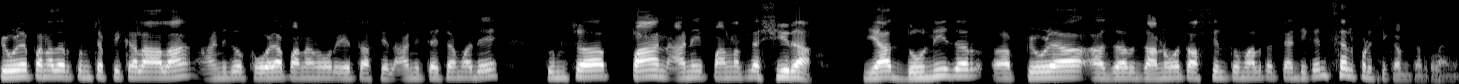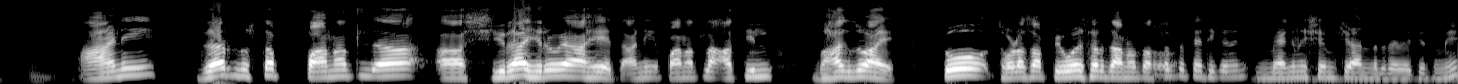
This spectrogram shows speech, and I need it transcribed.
पिवळेपणा जर तुमच्या पिकाला आला आणि जो कोवळ्या पानांवर येत असेल आणि त्याच्यामध्ये तुमचं पान आणि पानातल्या शिरा या दोन्ही जर पिवळ्या जर जाणवत असतील तुम्हाला तर त्या ठिकाणी सल्फरची कमतरता आहे. आणि जर नुसतं पानातल्या शिरा हिरव्या आहेत आणि पानातला आतील भाग जो आहे तो थोडासा पिवळसर जाणवत असेल हो. तर त्या ठिकाणी मॅग्नेशियमची अन्नद्रव्याची तुम्ही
